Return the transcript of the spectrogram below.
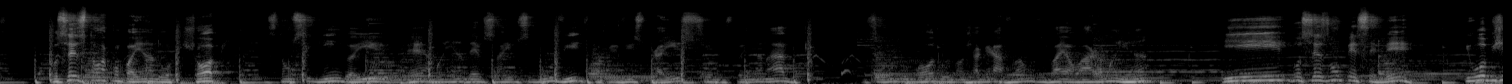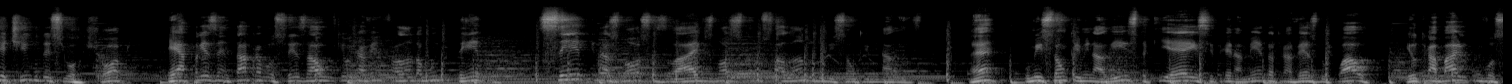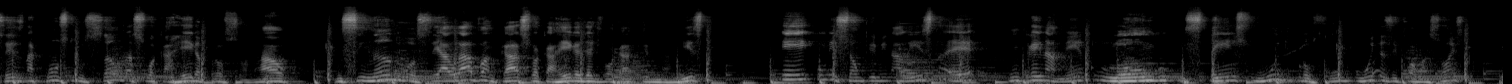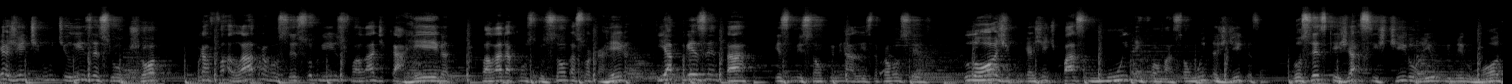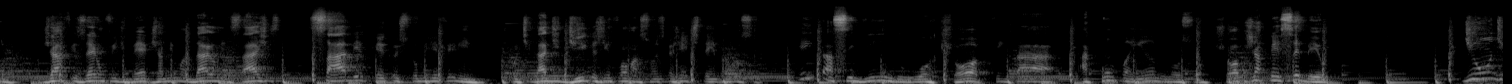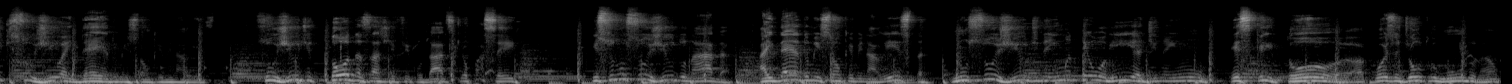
Vocês estão acompanhando o workshop, estão seguindo aí, né? amanhã deve sair o segundo vídeo, está previsto para isso, se eu não estou enganado. O segundo módulo nós já gravamos e vai ao ar amanhã. E vocês vão perceber que o objetivo desse workshop é apresentar para vocês algo que eu já venho falando há muito tempo. Sempre nas nossas lives nós estamos falando do missão criminalista, né? O Missão Criminalista, que é esse treinamento através do qual eu trabalho com vocês na construção da sua carreira profissional, ensinando você a alavancar a sua carreira de advogado criminalista. E o Missão Criminalista é um treinamento longo, extenso, muito profundo, com muitas informações, e a gente utiliza esse workshop para falar para você sobre isso, falar de carreira, falar da construção da sua carreira e apresentar esse Missão Criminalista para vocês. Lógico que a gente passa muita informação, muitas dicas. Vocês que já assistiram aí o primeiro módulo, já fizeram feedback, já me mandaram mensagens, sabem a que eu estou me referindo. Quantidade de dicas, de informações que a gente tem para vocês. Quem está seguindo o workshop, quem está acompanhando o nosso workshop, já percebeu. De onde que surgiu a ideia do Missão Criminalista? Surgiu de todas as dificuldades que eu passei. Isso não surgiu do nada. A ideia do Missão Criminalista não surgiu de nenhuma teoria, de nenhum escritor, coisa de outro mundo, não.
